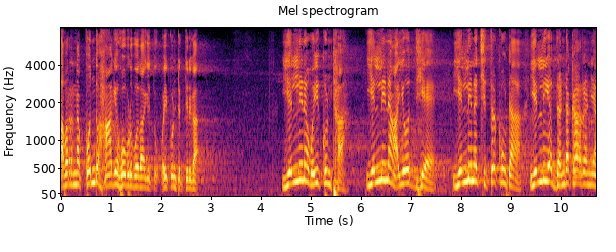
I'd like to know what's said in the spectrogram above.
ಅವರನ್ನು ಕೊಂದು ಹಾಗೆ ಹೋಗ್ಬಿಡ್ಬೋದಾಗಿತ್ತು ವೈಕುಂಠಕ್ಕೆ ತಿರ್ಗ. ಎಲ್ಲಿನ ವೈಕುಂಠ, ಎಲ್ಲಿನ ಅಯೋಧ್ಯೆ ಎಲ್ಲಿನ ಚಿತ್ರಕೂಟ, ಎಲ್ಲಿಯ ದಂಡಕಾರಣ್ಯ,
